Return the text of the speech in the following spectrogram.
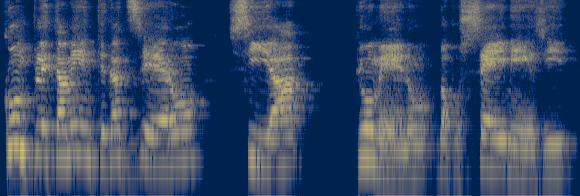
completamente da zero sia più o meno dopo sei mesi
